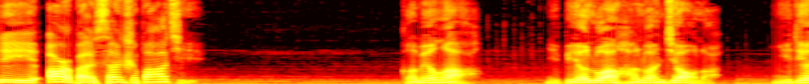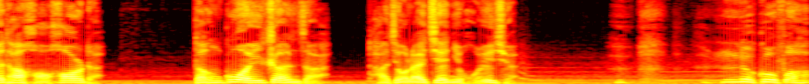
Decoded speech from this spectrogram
第二百三十八集，革命啊，你别乱喊乱叫了。你爹他好好的，等过一阵子他就来接你回去。六姑父，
